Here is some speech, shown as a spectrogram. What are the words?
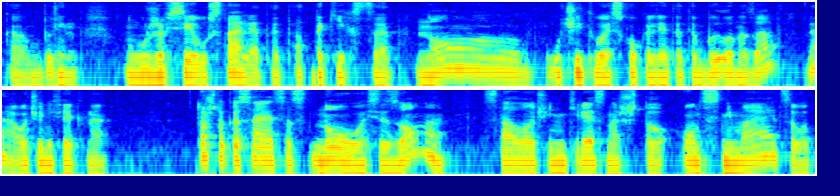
как, блин, ну уже все устали от, от таких сцен. Но, учитывая, сколько лет это было назад, да, очень эффектно. То, что касается нового сезона, стало очень интересно, что он снимается, вот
